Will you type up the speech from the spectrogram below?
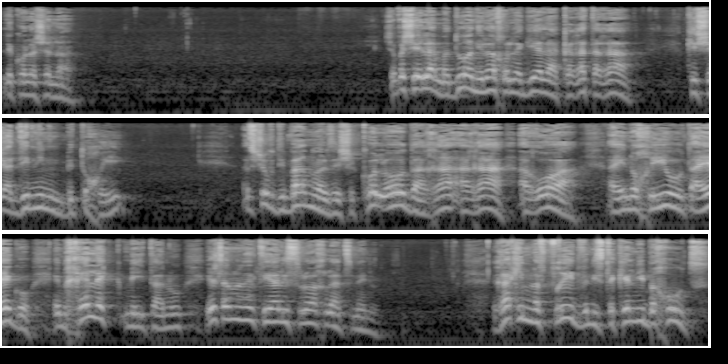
לכל השנה. עכשיו השאלה, מדוע אני לא יכול להגיע להכרת הרע כשהדינים בתוכי? אז שוב, דיברנו על זה שכל עוד הרע, הרע, הרוע, האנוכיות, האגו, הם חלק מאיתנו, יש לנו נטייה לסלוח לעצמנו. רק אם נפריד ונסתכל מבחוץ,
